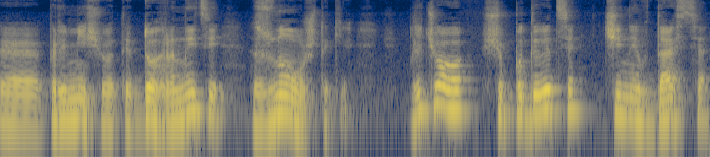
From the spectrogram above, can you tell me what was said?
е, переміщувати до границі знову ж таки. Для чого? Щоб подивитися, чи не вдасться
